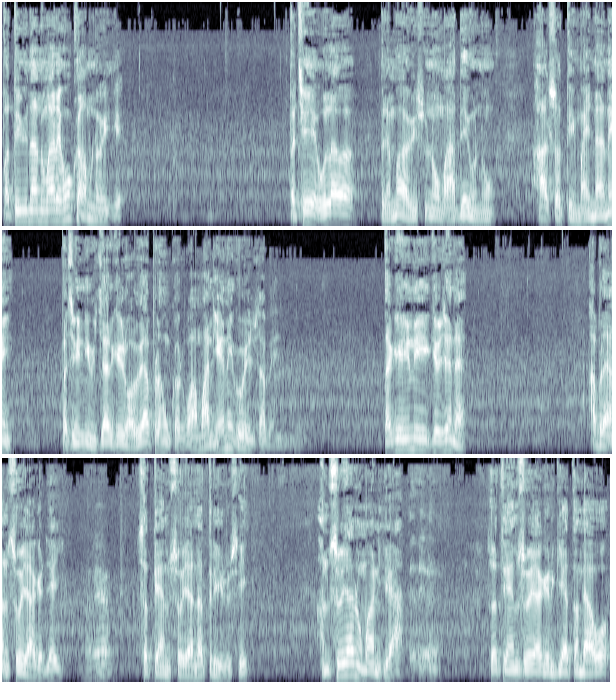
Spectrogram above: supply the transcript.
પતિ વિનાનું મારે શું કામ ન હોય કે? પછી ઓલા બ્રહ્મા, વિષ્ણુ, મહાદેવનું આ સતી માયના નહીં. પછી એની વિચાર કર્યો હવે આપણે શું કરવું? આ માનીએ નહીં કોઈ હિસાબે. તાકી એની કહે છે ને આપણે હંસોય આગળ જઈએ સત્ય હંસોયા નત્રી ઋષિ હંસોયાનું માનીએ આ. સત્ય હંસોયા આગળ ગયા તમે આવો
